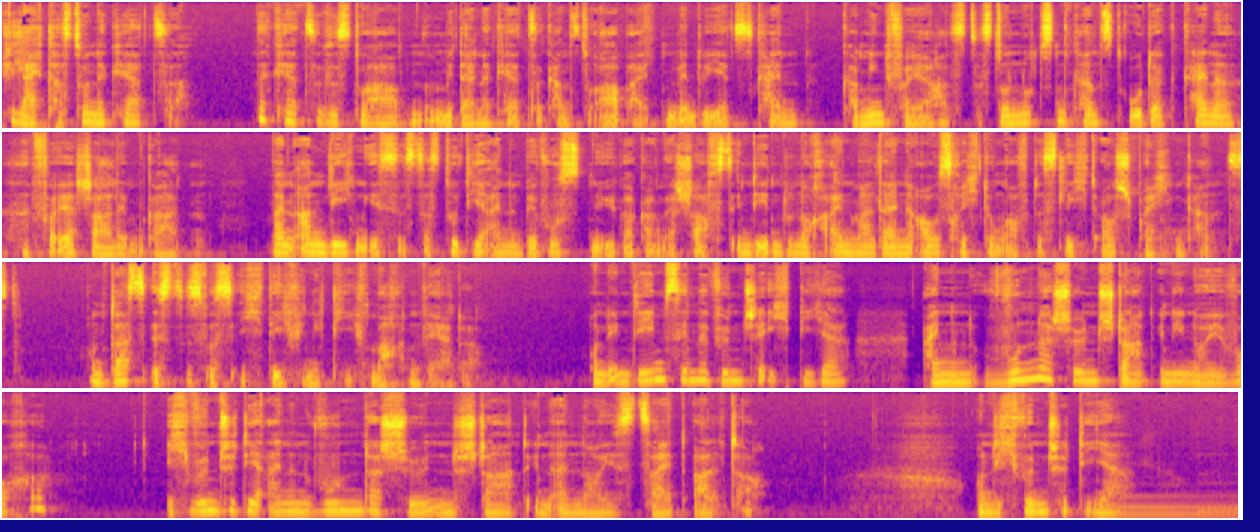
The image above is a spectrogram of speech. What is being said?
Vielleicht hast du eine Kerze. Eine Kerze wirst du haben und mit deiner Kerze kannst du arbeiten, wenn du jetzt kein Kaminfeuer hast, das du nutzen kannst oder keine Feuerschale im Garten. Mein Anliegen ist es, dass du dir einen bewussten Übergang erschaffst, in dem du noch einmal deine Ausrichtung auf das Licht aussprechen kannst. Und das ist es, was ich definitiv machen werde. Und in dem Sinne wünsche ich dir einen wunderschönen Start in die neue Woche. Ich wünsche dir einen wunderschönen Start in ein neues Zeitalter. Und ich wünsche dir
